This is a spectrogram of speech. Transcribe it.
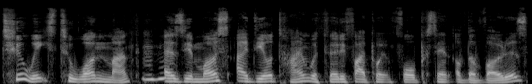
two weeks to one month Mm-hmm. as the most ideal time with 35.4% of the voters.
